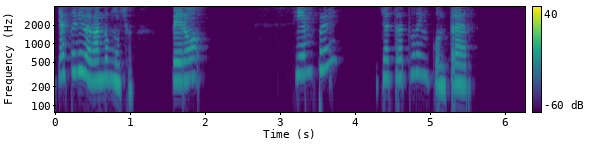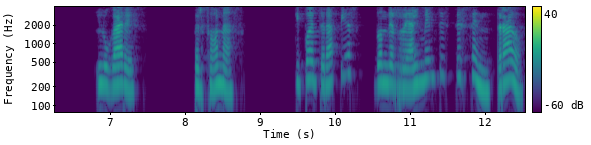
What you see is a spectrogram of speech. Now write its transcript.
Ya estoy divagando mucho, pero siempre ya trato de encontrar lugares, personas, tipo de terapias donde realmente esté centrado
